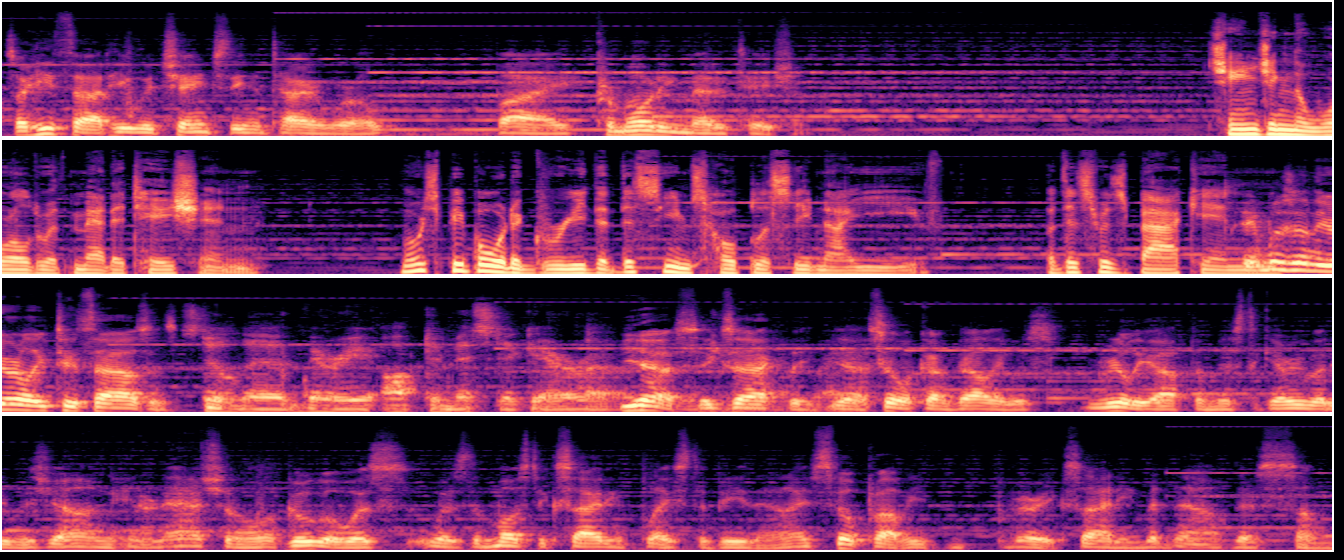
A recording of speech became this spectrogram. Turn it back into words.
So he thought he would change the entire world by promoting meditation. Changing the world with meditation. Most people would agree that this seems hopelessly naive. But this was back in. It was in the early 2000s. Still the very optimistic era. Yes, exactly. Right? Yeah, Silicon Valley was really optimistic. Everybody was young, international. Google was was the most exciting place to be then. I still probably very exciting, but now there's some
